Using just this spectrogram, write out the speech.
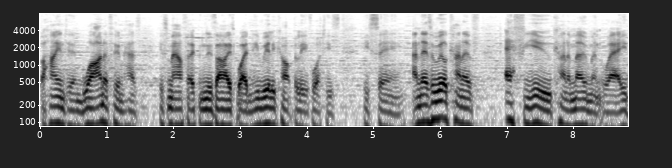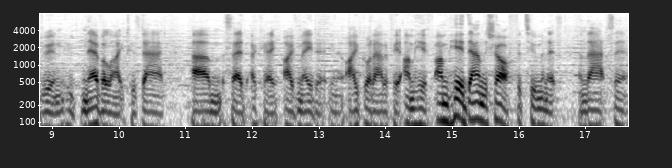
behind him, one of whom has his mouth open and his eyes wide, and he really can't believe what he's, he's seeing. And there's a real kind of FU kind of moment where Adrian, who never liked his dad, um, said, okay, I've made it, you know, I've got out of here. I'm here, I'm here down the shaft for two minutes, and that's it.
